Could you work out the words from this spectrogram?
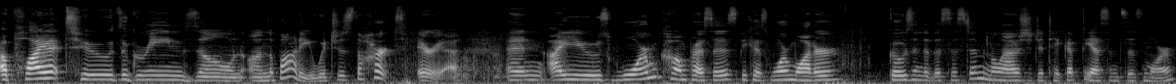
apply it to the green zone on the body, which is the heart area. And I use warm compresses because warm water goes into the system and allows you to take up the essences more.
